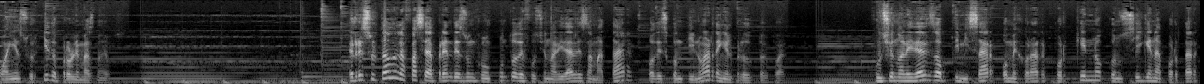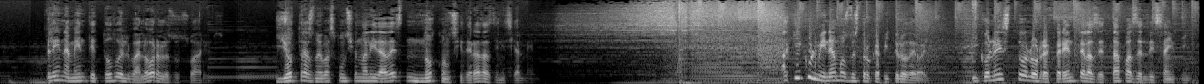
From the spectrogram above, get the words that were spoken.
o hayan surgido problemas nuevos. El resultado de la fase de aprende es un conjunto de funcionalidades a matar o descontinuar en el producto actual. Funcionalidades a optimizar o mejorar porque no consiguen aportar plenamente todo el valor a los usuarios. Y otras nuevas funcionalidades no consideradas inicialmente. Aquí culminamos nuestro capítulo de hoy. Y con esto lo referente a las etapas del design thinking.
